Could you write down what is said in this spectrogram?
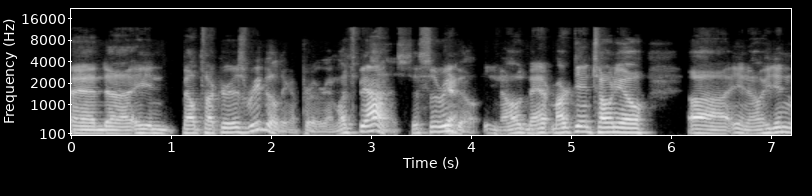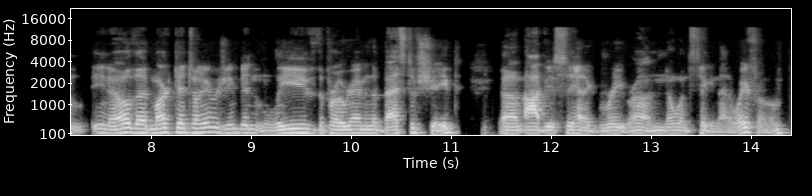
and uh, Ian Bell Tucker is rebuilding a program. Let's be honest. This is a rebuild. You know, Mark Dantonio. Uh, you know, he didn't. You know, the Mark Dantonio regime didn't leave the program in the best of shape. Um, obviously had a great run. No one's taking that away from him,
